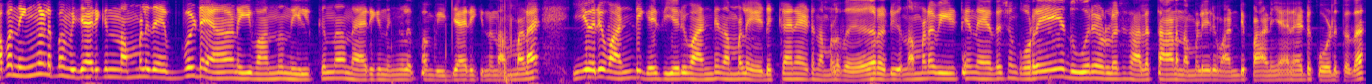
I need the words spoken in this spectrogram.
അപ്പം നിങ്ങളിപ്പം വിചാരിക്കുന്ന നമ്മളിത് എവിടെയാണ് ഈ വന്ന് നിൽക്കുന്നതെന്നായിരിക്കും നിങ്ങളിപ്പം വിചാരിക്കുന്നത്. നമ്മുടെ ഈ ഒരു വണ്ടി കേസ് ഈ ഒരു വണ്ടി നമ്മൾ എടുക്കാനായിട്ട് നമ്മൾ വേറൊരു നമ്മുടെ വീട്ടിൽ നിന്ന് ഏകദേശം കുറേ ദൂരെയുള്ളൊരു സ്ഥലത്താണ് നമ്മൾ ഈ ഒരു വണ്ടി പണിയാനായിട്ട് കൊടുത്തത്.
